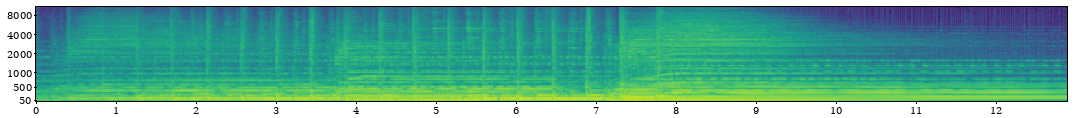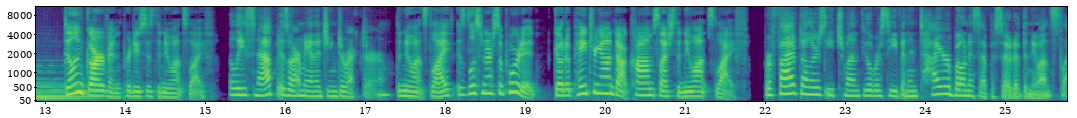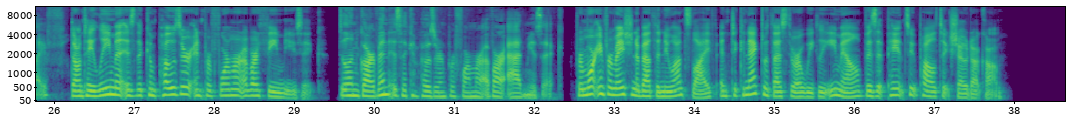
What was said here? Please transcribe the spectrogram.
Garvin produces The Nuanced Life. Alise Napp is our managing director. The Nuanced Life is listener supported. Go to patreon.com slash the nuanced life. For $5 each month, you'll receive an entire bonus episode of The Nuanced Life. Dante Lima is the composer and performer of our theme music. Dylan Garvin is the composer and performer of our ad music. For more information about The Nuanced Life and to connect with us through our weekly email, visit pantsuitpoliticsshow.com.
